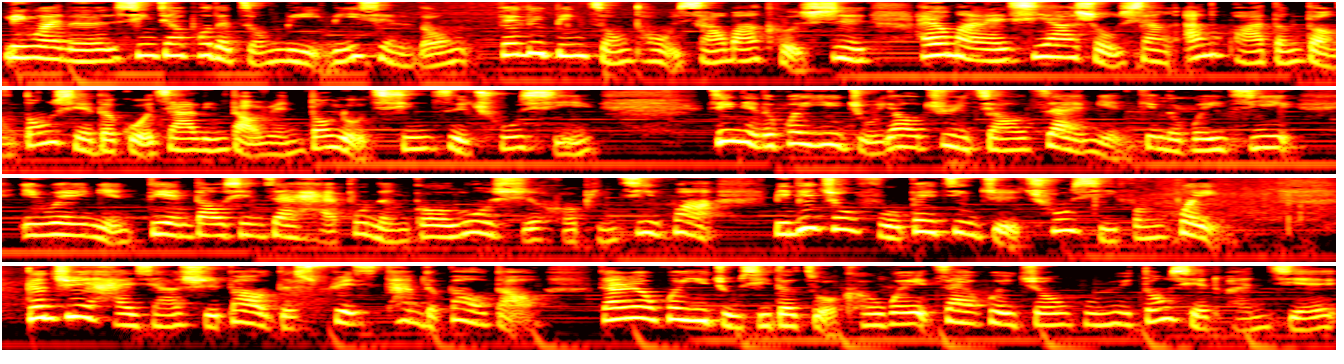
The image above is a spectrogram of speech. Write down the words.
另外呢，新加坡的总理李显龙、菲律宾总统小马可士，还有马来西亚首相安华等等东协的国家领导人都有亲自出席。今年的会议主要聚焦在缅甸的危机，因为缅甸到现在还不能够落实和平计划，缅甸政府被禁止出席峰会。根据《海峡时报》The Straits Time 的报道，担任会议主席的佐科威在会中呼吁东协团结，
